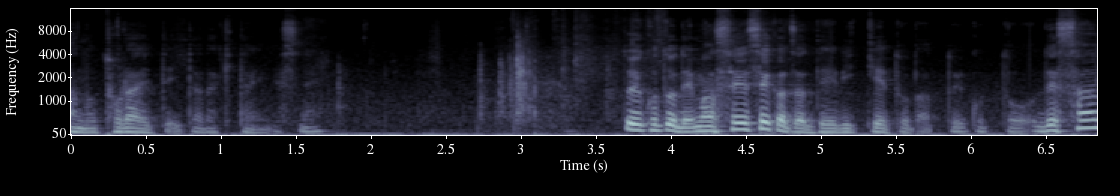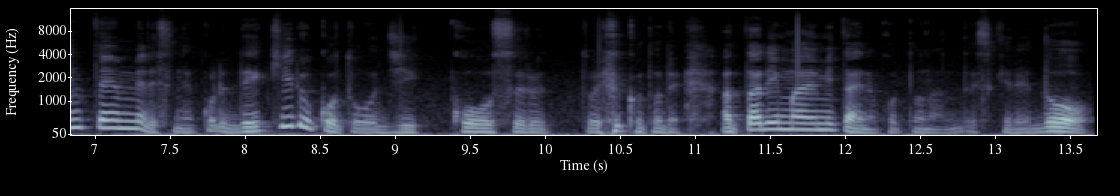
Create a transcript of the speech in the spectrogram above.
あの捉えていただきたいんですね。ということで、まあ、性生活はデリケートだということで3点目ですねこれできることを実行するということで当たり前みたいなことなんですけれど、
